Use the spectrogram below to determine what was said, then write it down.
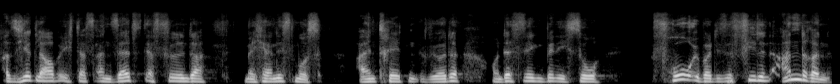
Also hier glaube ich, dass ein selbsterfüllender Mechanismus eintreten würde. Und deswegen bin ich so froh über diese vielen anderen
